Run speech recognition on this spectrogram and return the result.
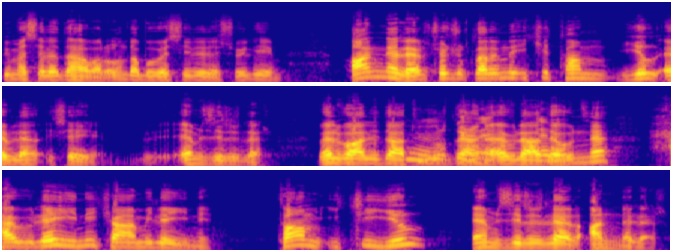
bir mesele daha var. Onu da bu vesileyle söyleyeyim. Anneler çocuklarını iki tam yıl evlen şey emzirirler. Vel validatu yurdi'ne evet, evladehunne havleyni kamileyni. Tam iki yıl emzirirler anneler.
